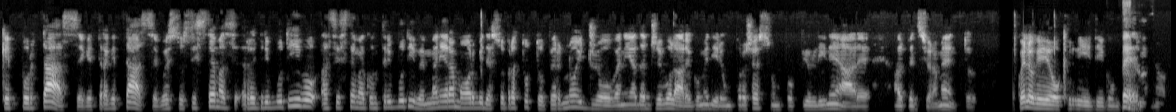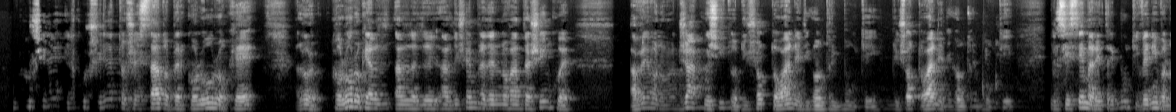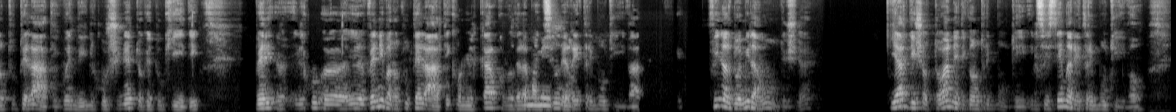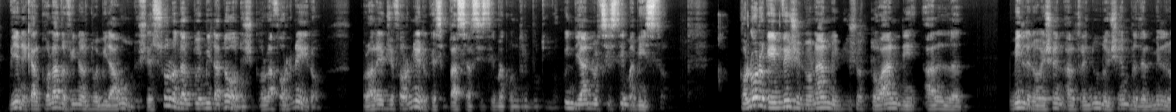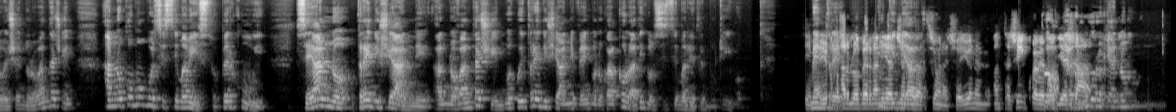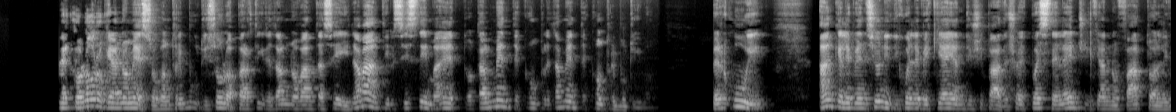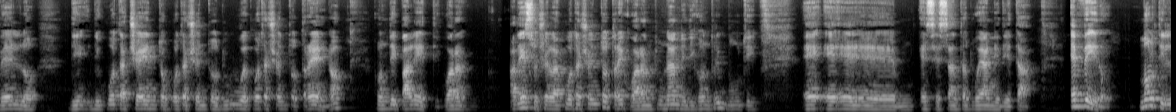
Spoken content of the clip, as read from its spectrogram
che portasse, che traghettasse questo sistema retributivo al sistema contributivo in maniera morbida e soprattutto per noi giovani ad agevolare, come dire, un processo un po' più lineare al pensionamento. Quello che io critico un Beh, po'. Il cuscinetto, c'è stato per coloro che, allora, coloro che al, al, al, dicembre del 95 avevano già acquisito 18 anni di contributi, 18 anni di contributi, il sistema retributi venivano tutelati, quindi il cuscinetto che tu chiedi, eh, venivano tutelati con il calcolo della pensione retributiva fino al 2011. Eh. Chi ha 18 anni di contributi, il sistema retributivo viene calcolato fino al 2011 e solo dal 2012 con la Fornero, con la legge Fornero che si passa al sistema contributivo. Quindi hanno il sistema misto. Coloro che invece non hanno i 18 anni al, 1900, al 31 dicembre del 1995 hanno comunque il sistema misto, per cui se hanno 13 anni al 95, quei 13 anni vengono calcolati col sistema retributivo. Sì, ma io parlo per la mia generazione, altri... cioè io nel 95 avevo no, 10 anni. Hanno, per coloro che hanno messo contributi solo a partire dal 96 in avanti, il sistema è totalmente e completamente contributivo. Per cui anche le pensioni di quelle vecchiaie anticipate, cioè queste leggi che hanno fatto a livello di, di quota 100, quota 102, quota 103, no? con dei paletti. Adesso c'è la quota 103, 41 anni di contributi e, e, e 62 anni di età. È vero, molti,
